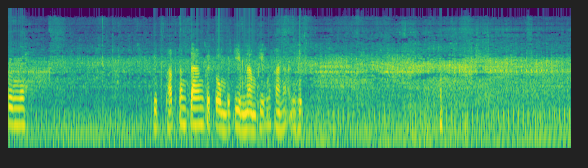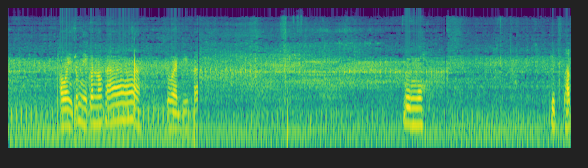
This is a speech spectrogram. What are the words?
เบิ่งเลยเก็บผักต่างๆ ไปต้มไปกิมน้ำพริกนะคะนะนี่เห็ดเอาไว้ช่วงนี้ก่อนเนาะค่ะ สวัสดีค่ะเบิ่งเลยเก็บผัก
